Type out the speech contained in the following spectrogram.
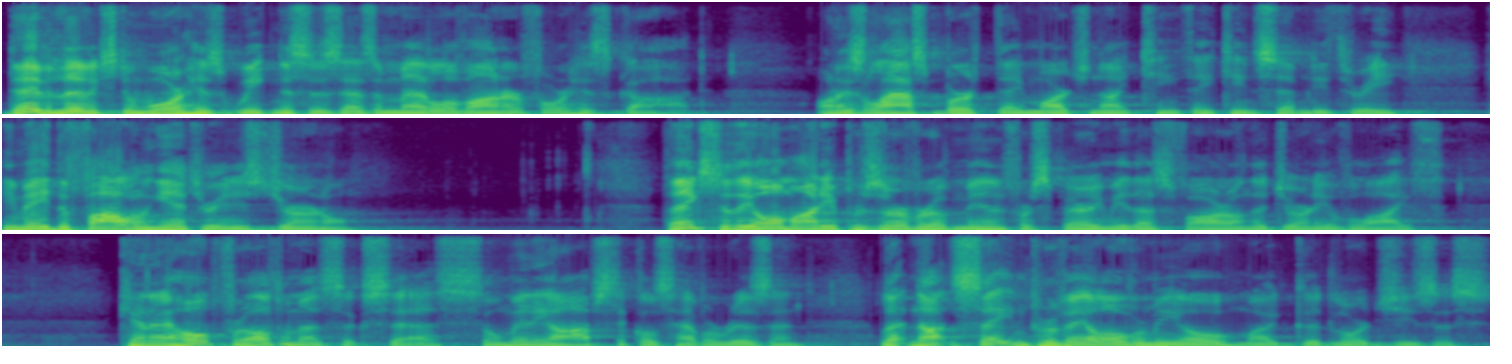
David Livingstone wore his weaknesses as a medal of honor for his God. On his last birthday, March 19, 1873, he made the following entry in his journal Thanks to the Almighty Preserver of men for sparing me thus far on the journey of life. Can I hope for ultimate success? So many obstacles have arisen. Let not Satan prevail over me, oh my good Lord Jesus.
